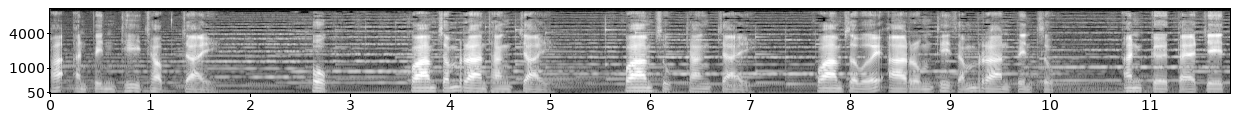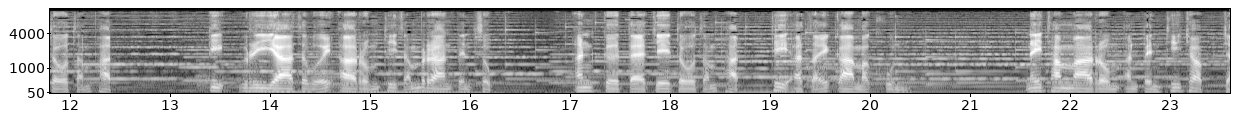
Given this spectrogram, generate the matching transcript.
พะอันเป็นที่ชอบใจ 6. ความสำราญทางใจ ความสุขทางใจ ความเสวยอารมณ์ที่สำราญเป็นสุข อันเกิดแต่เจโตสัมผัส กิริยาเสวยอารมณ์ที่สำราญเป็นสุข อันเกิดแต่เจโตสัมผัสที่อาศัยกามคุณ ในธรรมารมณ์อันเป็นที่ชอบใจ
